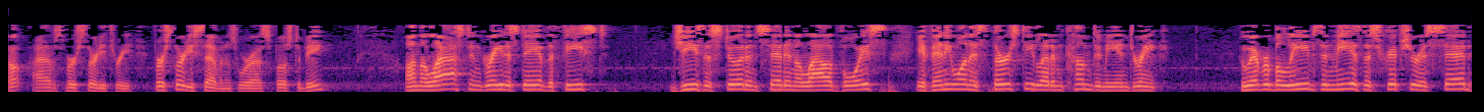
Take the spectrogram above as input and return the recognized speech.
Oh, that was verse 33. Verse 37 is where I was supposed to be. On the last and greatest day of the feast, Jesus stood and said in a loud voice, If anyone is thirsty, let him come to me and drink. Whoever believes in me, as the scripture has said,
